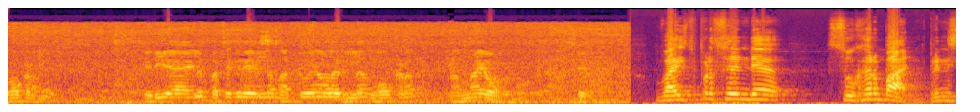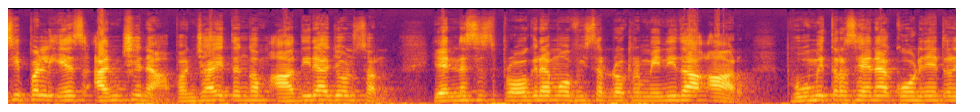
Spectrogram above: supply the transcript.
നോക്കണം. ചെടിയായാലും പച്ചക്കറി ആയാലും നട്ടുപോയാൽ വളരില്ല നോക്കണം നന്നായി ഓർക്കണം ശരി. Vice president Suharban principal S Anjana panchayat അംഗം Athira Johnson N S S programme officer doctor Minitha R Bhoomithra Sena coordinator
